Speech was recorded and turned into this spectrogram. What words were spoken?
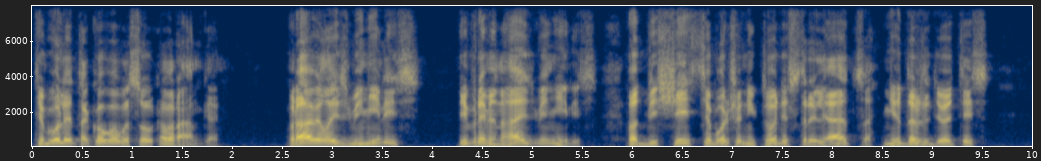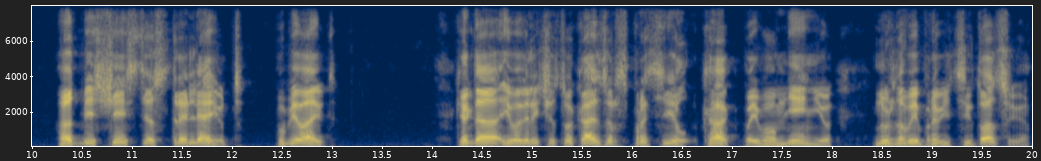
тем более такого высокого ранга. Правила изменились, и времена изменились. От бесчестия больше никто не стреляется, не дождетесь. От бесчестия стреляют, убивают. Когда его величество Кайзер спросил, как, по его мнению, нужно выправить ситуацию,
